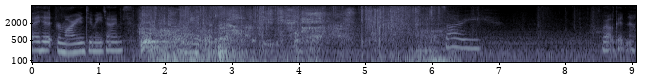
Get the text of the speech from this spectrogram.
I hit Rumarian too many times? Sorry. We're all good now.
